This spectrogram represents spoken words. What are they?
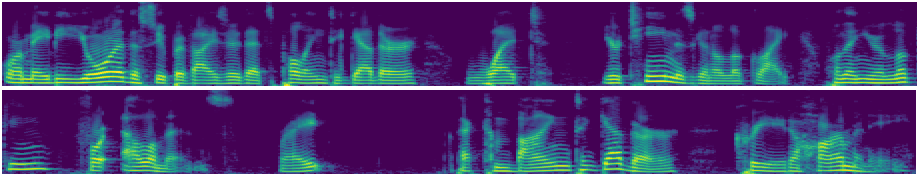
Or maybe you're the supervisor that's pulling together what your team is going to look like? Well, then you're looking for elements, right? That combine together create a harmony.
